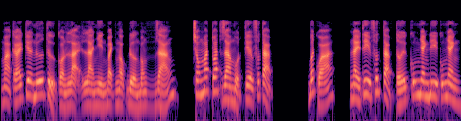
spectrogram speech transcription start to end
mà cái kia nữ tử còn lại là nhìn Bạch Ngọc Đường bóng dáng, trong mắt toát ra một tia phức tạp. Bất quá, này ti phức tạp tới cũng nhanh đi cũng nhanh,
